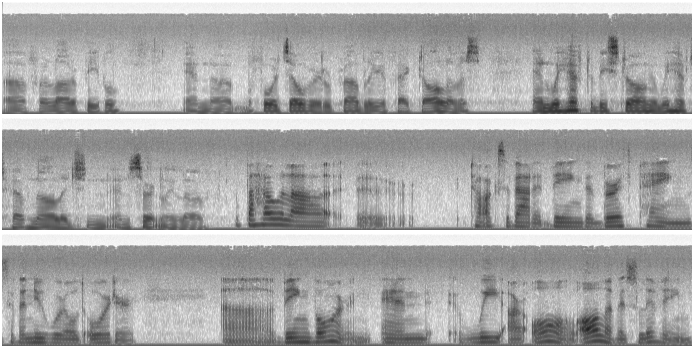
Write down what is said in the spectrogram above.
uh, for a lot of people, and uh, before it's over, it'll probably affect all of us. And we have to be strong, and we have to have knowledge and, and certainly love. Baha'u'llah uh, talks about it being the birth pangs of a new world order uh, being born, and we are all, all of us, living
